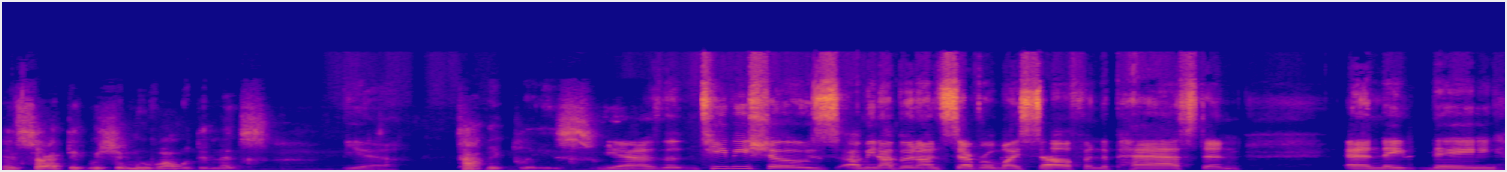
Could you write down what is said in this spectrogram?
And so I think we should move on with the next yeah topic, please. Yeah, the TV shows. I mean, I've been on several myself in the past, and and they they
